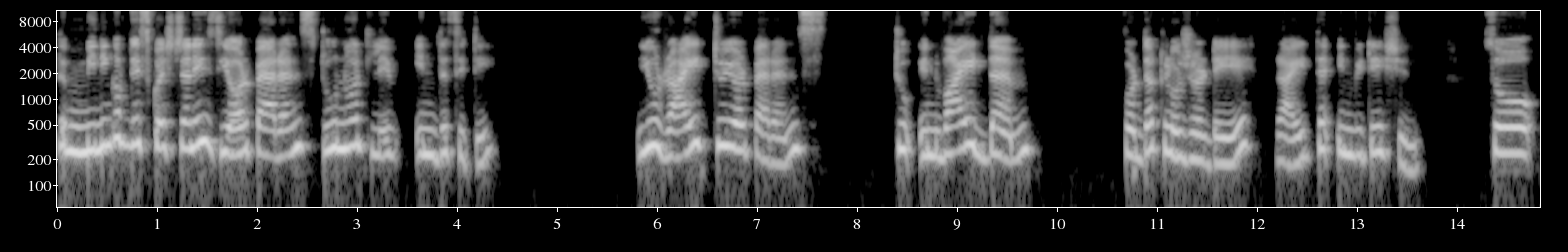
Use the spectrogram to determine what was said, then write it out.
The meaning of this question is your parents do not live in the city. You write to your parents to invite them for the closure day, write the invitation. So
